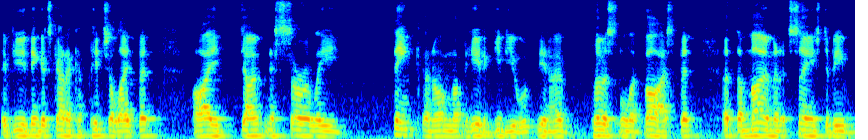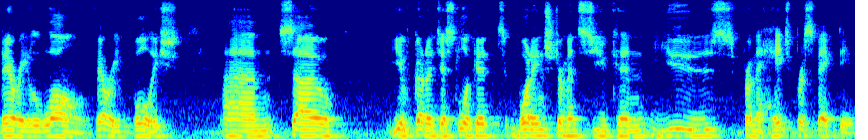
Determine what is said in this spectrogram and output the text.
if you think it's going to capitulate. But I don't necessarily think, and I'm not here to give you you know personal advice, but at the moment it seems to be very long, very bullish. Um, so you've got to just look at what instruments you can use from a hedge perspective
